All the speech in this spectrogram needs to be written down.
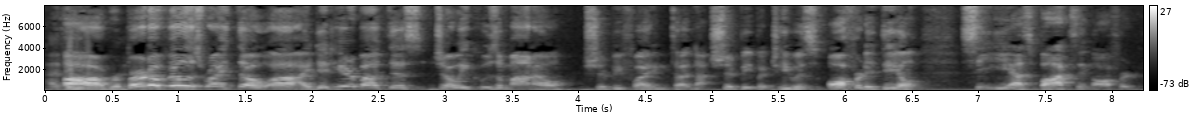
I think Uh, Roberto Villa is right, though. Uh, I did hear about this. Joey Cusimano should be fighting, Ty- not should be, but he was offered a deal. CES Boxing offered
